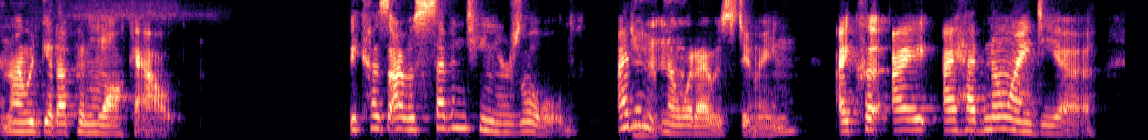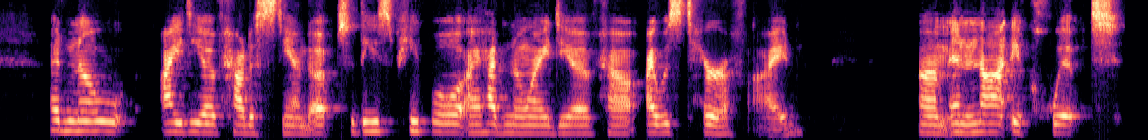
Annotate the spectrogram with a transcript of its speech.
And I would get up and walk out because I was 17 years old. I didn't know what I was doing. I could I I had no idea. I had no idea of how to stand up to these people. I had no idea of how I was terrified um, and not equipped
